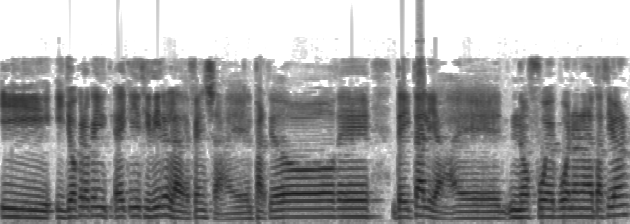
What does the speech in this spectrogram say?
Y, yo creo que hay que incidir en la defensa. El partido de, Italia eh, no fue bueno en anotación,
